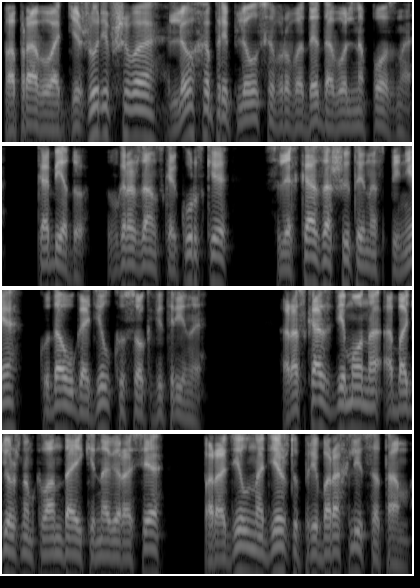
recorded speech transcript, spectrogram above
По праву от дежурившего, Леха приплелся в РУВД довольно поздно, к обеду, в гражданской куртке, слегка зашитой на спине, куда угодил кусок витрины. Рассказ Димона об одежном клондайке на Веросе породил надежду прибарахлиться там,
